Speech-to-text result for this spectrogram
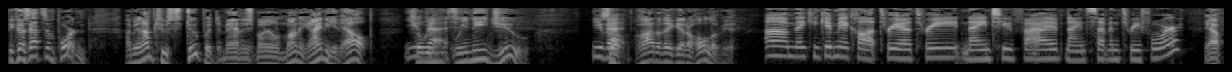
because that's important. I mean, I'm too stupid to manage my own money. I need help. You so bet. We, we need you. You so bet. how do they get a hold of you? Um, they can give me a call at 303 925 9734. Yep.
